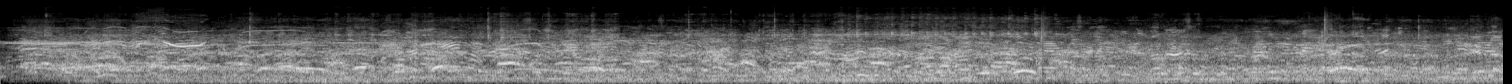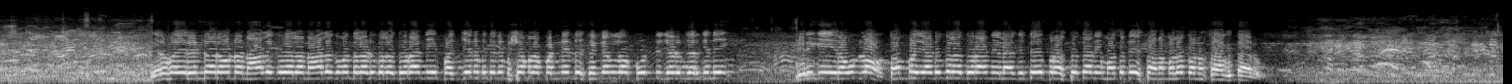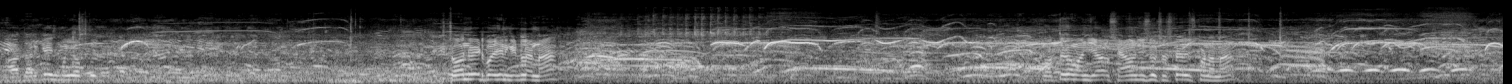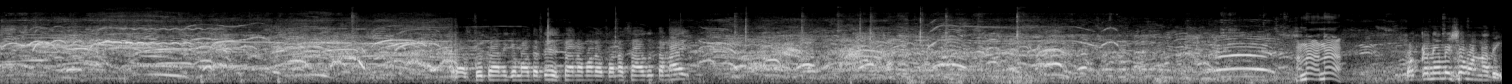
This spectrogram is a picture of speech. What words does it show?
ఇరవై రెండో రౌండ్ నాలుగు వేల నాలుగు వందల అడుగుల దూరాన్ని పద్దెనిమిది నిమిషముల పన్నెండు సెకండ్లో పూర్తి చేయడం జరిగింది. తిరిగి ఈ రౌండ్లో తొంభై అడుగుల దూరాన్ని లాగితే ప్రస్తుతానికి మొదటి స్థానంలో కొనసాగుతారు. స్టోన్ వెయిట్ పదిహేను గంటలన్నా? కొత్తగా మంచిగా ఛానల్ చూసి సబ్స్క్రైబ్ చేసుకోండి అన్నా ప్రస్తుతానికి మొదటి స్థానంలో కొనసాగుతున్నాయి. అన్న అన్న. ఒక్క నిమిషం ఉన్నది.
